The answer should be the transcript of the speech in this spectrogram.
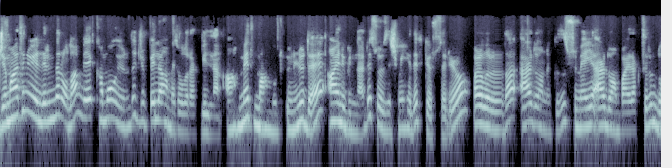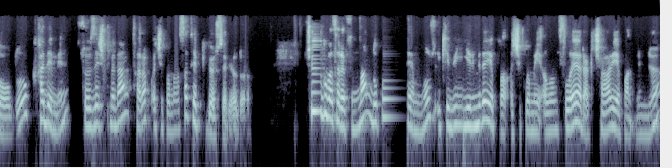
Cemaatin üyelerinden olan ve kamuoyunda Cübbeli Ahmet olarak bilinen Ahmet Mahmut Ünlü de aynı günlerde sözleşmeyi hedef gösteriyor. Aralarında Erdoğan'ın kızı Sümeyye Erdoğan Bayraktar'ın da olduğu Kadem'in sözleşmeden taraf açıklamasına tepki gösteriyordu. TÜGVA tarafından 9 Temmuz 2020'de yapılan açıklamayı alıntılayarak çağrı yapan ünlü,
